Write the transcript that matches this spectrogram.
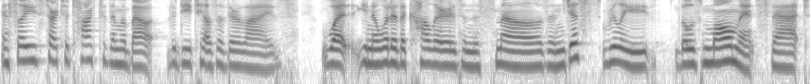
And so you start to talk to them about the details of their lives. What, you know, what are the colors and the smells and just really those moments that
